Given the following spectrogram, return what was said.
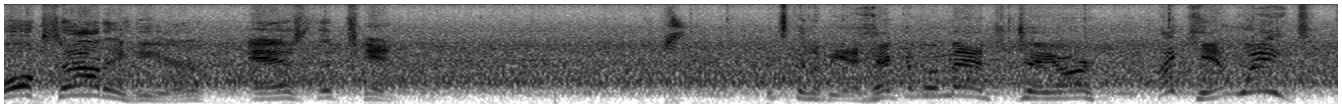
walks out of here as the champion. Going to be a heck of a match, JR. I can't wait.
